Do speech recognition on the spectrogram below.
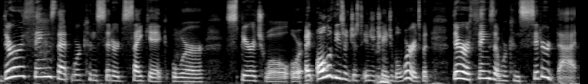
there are things that were considered psychic or spiritual or and all of these are just interchangeable words, but there are things that were considered that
